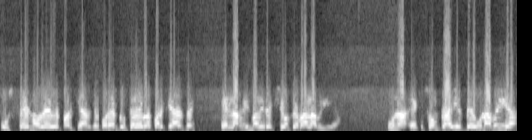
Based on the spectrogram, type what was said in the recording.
usted no debe parquearse. Por ejemplo usted debe parquearse en la misma dirección que va la vía. Una eh, son calles de una vía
